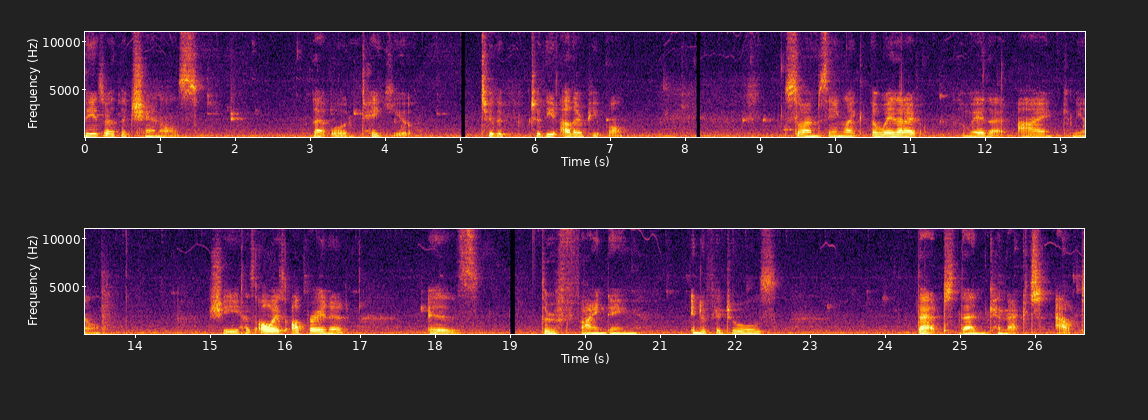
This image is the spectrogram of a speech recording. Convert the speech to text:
these are the channels that will take you to the to the other people. So I'm seeing like the way that I've the way that I, Camille, she has always operated is through finding individuals that then connect out.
